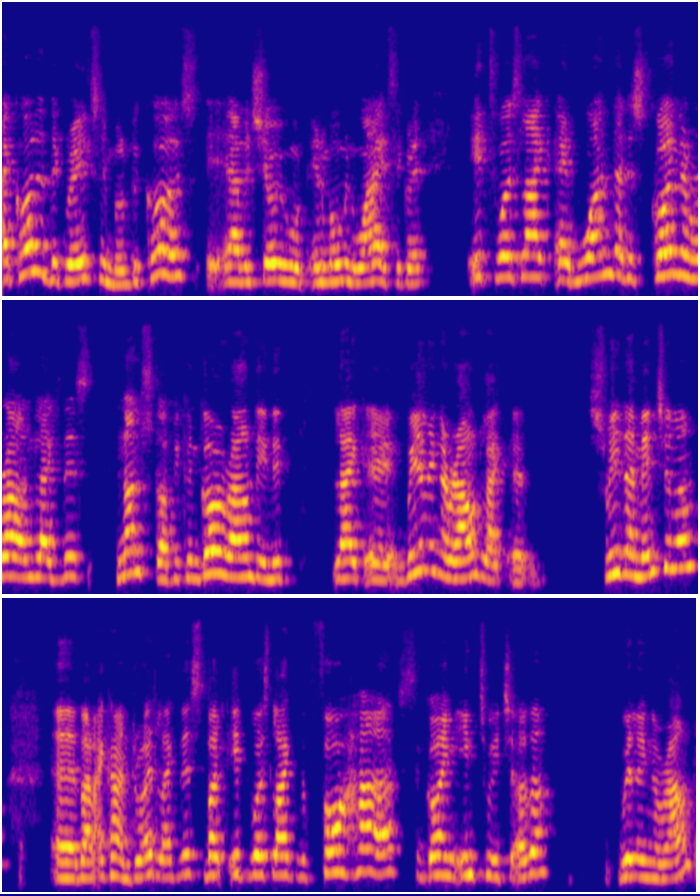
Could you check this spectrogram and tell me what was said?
I call it the grail symbol because I will show you in a moment why it's a grail. It was like a one that is going around like this non-stop. You can go around in it like uh, wheeling around like uh, three-dimensional, uh, but I can't draw it like this. But it was like the four halves going into each other, wheeling around.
